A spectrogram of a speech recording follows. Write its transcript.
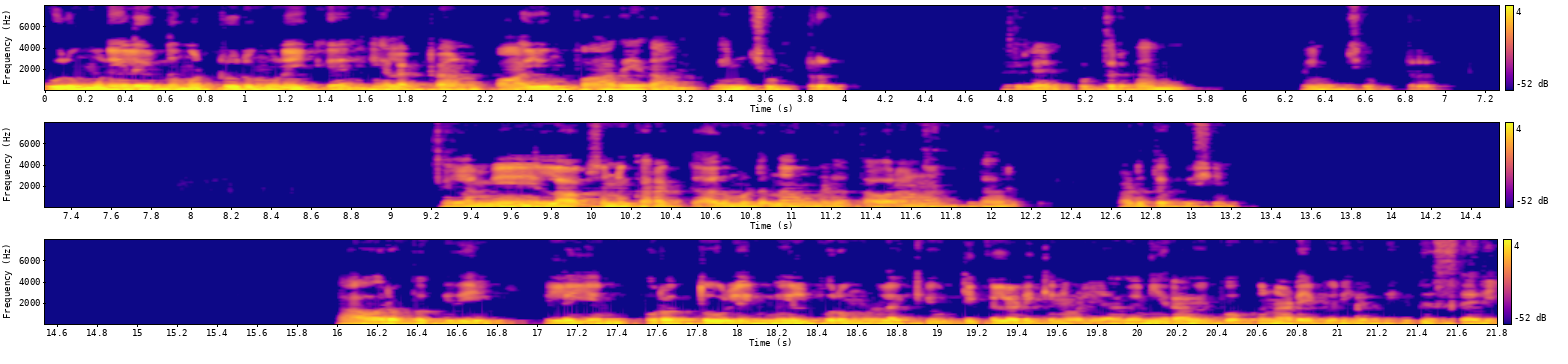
ஒரு முனையிலிருந்து மற்றொரு முனைக்கு எலக்ட்ரான் பாயும் பாதை தான் மின் சுற்று. இதில் கொடுத்துருக்காங்க. மின் சுற்று. எல்லாமே எல்லா ஆப்ஷனும் கரெக்டு அது மட்டும்தான் ஒன்று தவறான இதாக இருக்குது அடுத்த கொஷின் தாவரப்பகுதி இலையின் புறத்தோலின் மேல்புறம் உள்ள கியூட்டிக்கல் அடுக்கின் வழியாக நீராவி போக்கு நடைபெறுகிறது. இது சரி.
